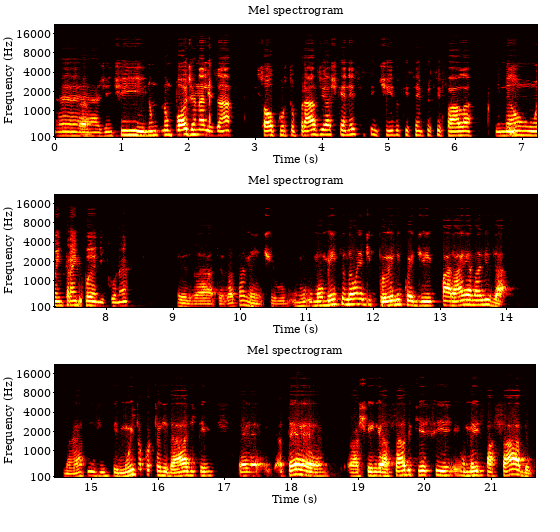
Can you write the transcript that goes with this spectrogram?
é, a gente não, não pode analisar só o curto prazo e acho que é nesse sentido que sempre se fala e não entrar em pânico, né? Exato, exatamente. O, o, momento não é de pânico, é de parar e analisar. Né? Uhum. Tem muita oportunidade, tem é, até eu acho que é engraçado que esse o mês passado,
